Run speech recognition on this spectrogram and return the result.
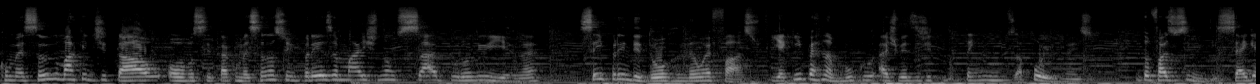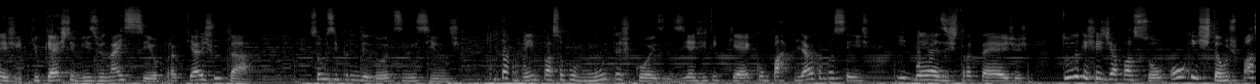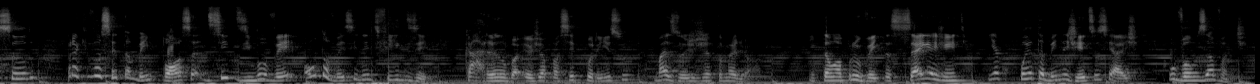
começando no marketing digital ou você está começando a sua empresa, mas não sabe por onde ir, né? Ser empreendedor não é fácil. E aqui em Pernambuco, às vezes a gente não tem muitos apoios, né? Isso. Então faz o seguinte, segue a gente, que o Cast Visio nasceu para te ajudar. Somos empreendedores iniciantes que também passam por muitas coisas e a gente quer compartilhar com vocês ideias, estratégias, tudo que a gente já passou ou que estamos passando para que você também possa se desenvolver ou talvez se identifique e dizer: caramba, eu já passei por isso, mas hoje já estou melhor. Então aproveita, segue a gente e acompanha também nas redes sociais o Vamos Avante.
